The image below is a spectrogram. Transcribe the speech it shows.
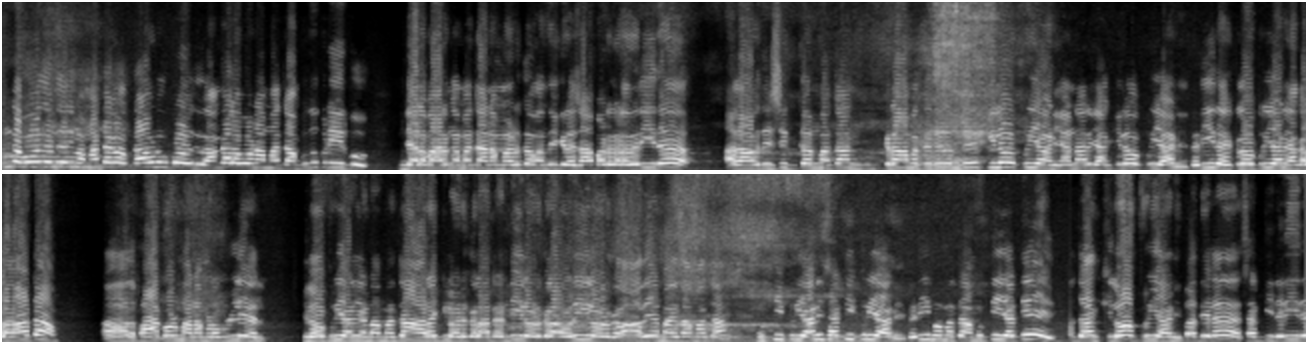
எங்க போகுதுன்னு தெரியுமா? மட்டக்களப்பு டவுனுக்கு போகுது அங்கால போனா மச்சான் புதுக்குடியிருப்பு. இந்தியால பாருங்க மச்சான் நம்ம எடுக்க வந்திருக்கிற சாப்பாடு கடை தெரியுது? அதாவது சிக்கன் மச்சான் கிராமத்துக்கு இருந்து கிலோ பிரியாணி அண்ணாரியா கிலோ பிரியாணி. தெரியுதா? கிலோ பிரியாணி அங்கே காட்டாம். அதை பார்க்கணுமா? நம்மளோட உள்ளியல் கிலோ பிரியாணி என்ன மச்சான் அரை கிலோ எடுக்கலாம் ரெண்டு கிலோ எடுக்கலாம் ஒரு கிலோ எடுக்கலாம். அதே மாதிரி தான் மச்சான். முட்டி பிரியாணி சட்டி பிரியாணி. தெரியுமா மச்சான்? முட்டி சட்டி? மச்சான் கிலோ பிரியாணி. பார்த்தீங்களா சட்டி தெரியுத?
